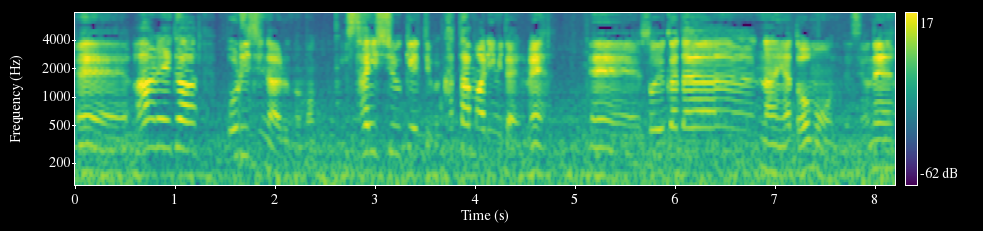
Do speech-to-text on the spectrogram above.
えー、あれがオリジナルの最終形っていうか、塊みたいなね、えー、そういう方なんやと思うんですよね。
